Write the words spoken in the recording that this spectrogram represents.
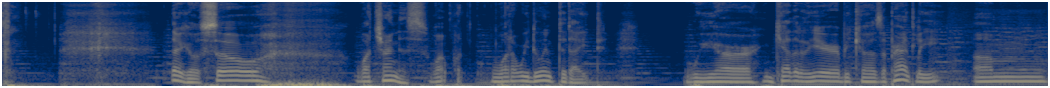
There you go. So what China's what what what are we doing tonight? We are gathered here because apparently um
